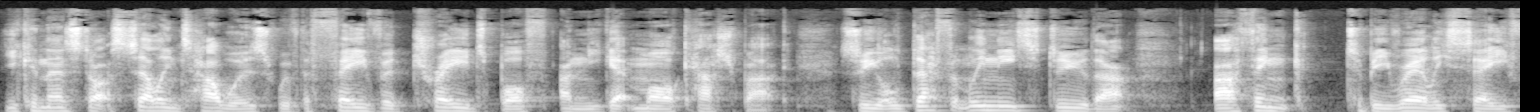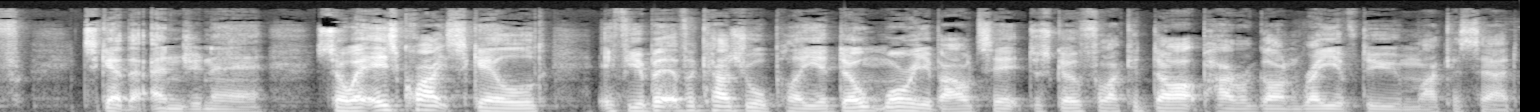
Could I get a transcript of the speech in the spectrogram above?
you can then start selling towers with the favoured trades buff and you get more cash back. So you'll definitely need to do that, I think, to be really safe to get the engineer. So it is quite skilled. If you're a bit of a casual player, don't worry about it. Just go for like a Dart Paragon, Ray of Doom, like I said.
